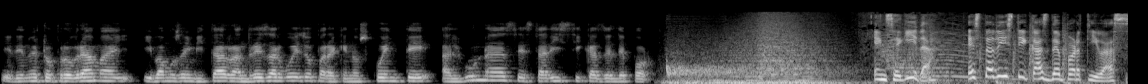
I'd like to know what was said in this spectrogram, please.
eh, de nuestro programa y, y, vamos a invitar a Andrés Argüello para que nos cuente algunas estadísticas del deporte. Enseguida, estadísticas deportivas.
